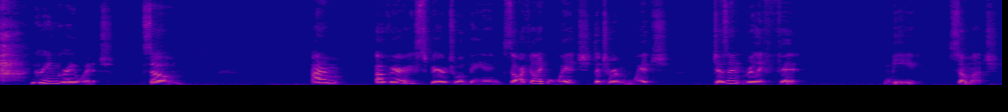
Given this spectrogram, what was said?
Green Gray Witch. So, I'm a very spiritual being. So, I feel like witch, the term witch, doesn't really fit me so much.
